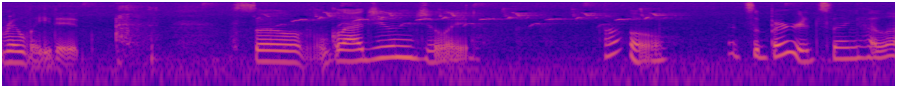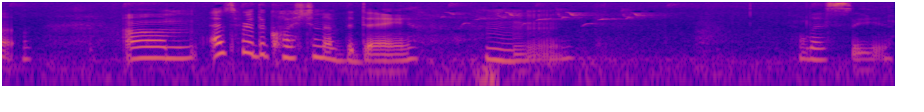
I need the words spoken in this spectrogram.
related. so glad you enjoyed. Oh, it's a bird saying hello. Um, as for the question of the day, hmm. Let's see.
